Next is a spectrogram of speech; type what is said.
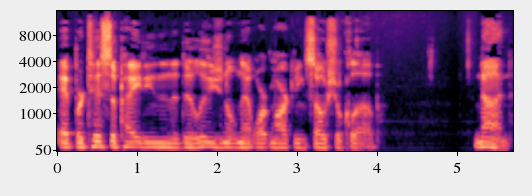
at participating in the delusional network marketing social club. None.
